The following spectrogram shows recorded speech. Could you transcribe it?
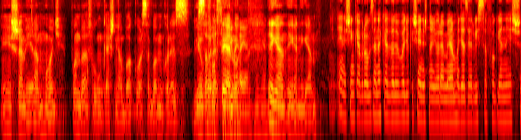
és remélem, hogy pont bele fogunk esni abba a korszakba, amikor ez vissza Jókor fog térni. Jó helyen. Igen. igen, igen, igen. Én is inkább rockzenekedvelő vagyok, és én is nagyon remélem, hogy azért vissza fog jönni, és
